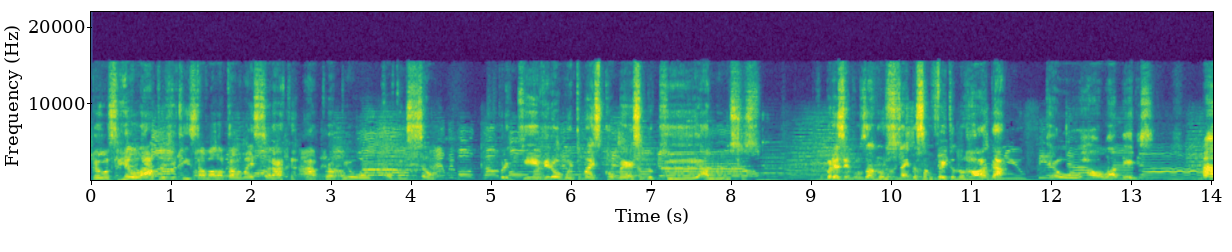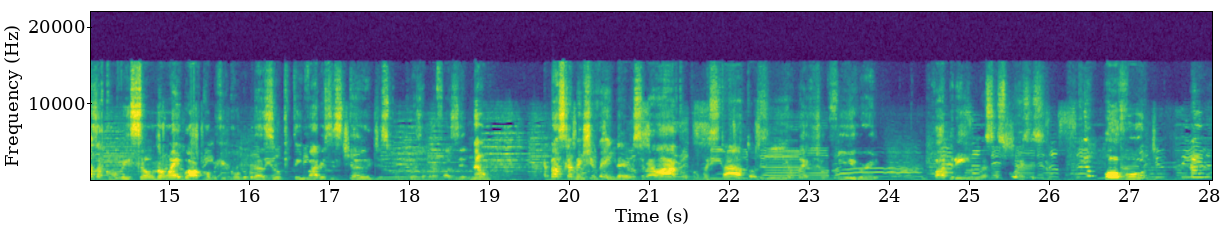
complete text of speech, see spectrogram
pelos relatos de quem estava lá, estava mais fraca a própria convenção, porque virou muito mais comércio do que anúncios. Por exemplo, os anúncios ainda são feitos no Hall H, que é o hall lá deles. Mas a convenção não é igual a Comic Con do Brasil, que tem vários stands com coisa para fazer. Não. É basicamente venda. Aí você vai lá, compra uma estátuazinha, uma action figure, um quadrinho, essas coisas. E o povo não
